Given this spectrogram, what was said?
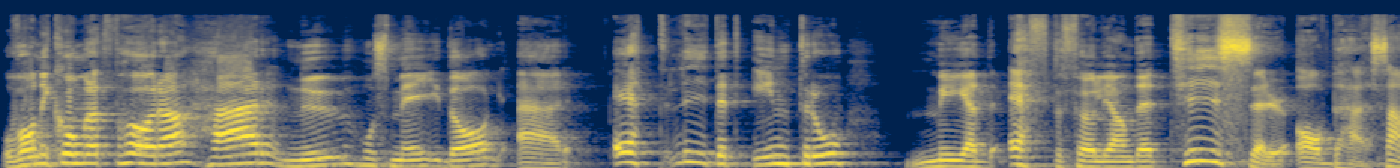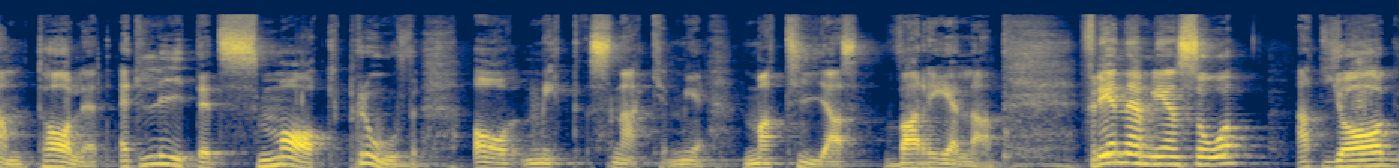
Och vad ni kommer att få höra här nu hos mig idag är ett litet intro med efterföljande teaser av det här samtalet. Ett litet smakprov av mitt snack med Mattias Varela. För det är nämligen så att jag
